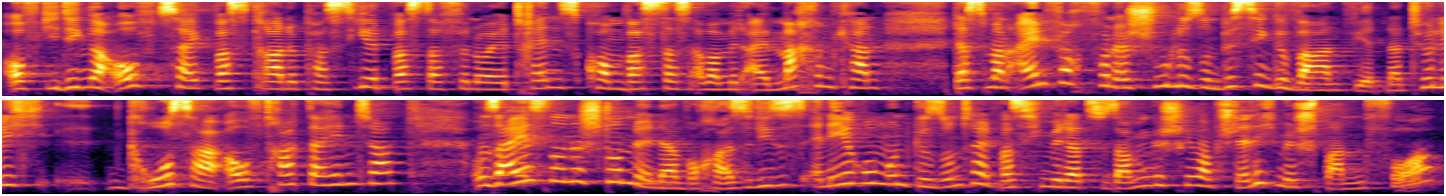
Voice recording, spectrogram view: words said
auf die Dinge aufzeigt, was gerade passiert, was da für neue Trends kommen, was das aber mit einem machen kann, dass man einfach von der Schule so ein bisschen gewarnt wird. Natürlich äh, großer Auftrag dahinter und sei es nur eine Stunde in der Woche. Also dieses Ernährung und Gesundheit, was ich mir da zusammengeschrieben habe, stelle ich mir spannend vor.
